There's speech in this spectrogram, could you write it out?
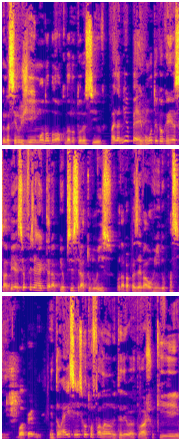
pela cirurgia em monobloco da doutora Silvia. Mas a minha pergunta que eu queria saber é: se eu fizer radioterapia, eu preciso tirar tudo isso? Ou dá para preservar o rim do paciente? Boa pergunta. Então é isso, é isso que eu estou falando, entendeu? Eu acho que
